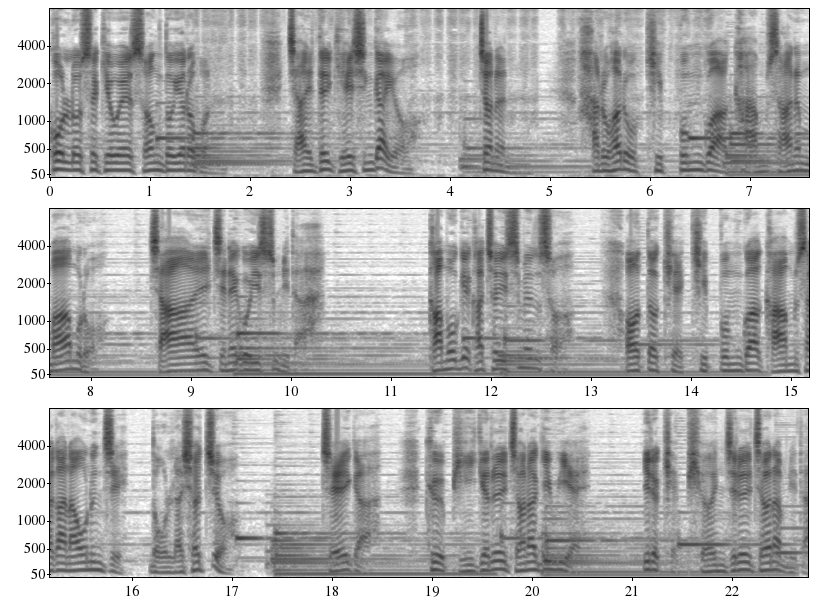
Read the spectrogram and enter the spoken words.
골로스 교회 성도 여러분 잘들 계신가요? 저는 하루하루 기쁨과 감사하는 마음으로 잘 지내고 있습니다. 감옥에 갇혀 있으면서 어떻게 기쁨과 감사가 나오는지 놀라셨죠? 제가 그 비결을 전하기 위해 이렇게 편지를 전합니다.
